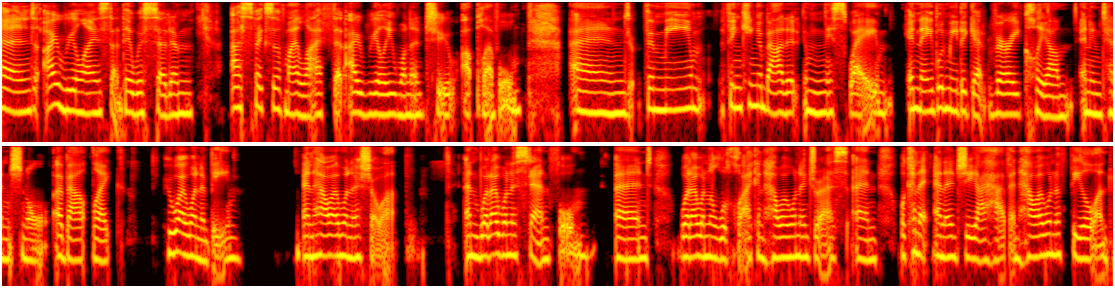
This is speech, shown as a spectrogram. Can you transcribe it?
and I realized that there were certain aspects of my life that I really wanted to up level. And for me, thinking about it in this way enabled me to get very clear and intentional about like who I want to be and how I want to show up and what I want to stand for and what I want to look like and how I want to dress and what kind of energy I have and how I want to feel and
